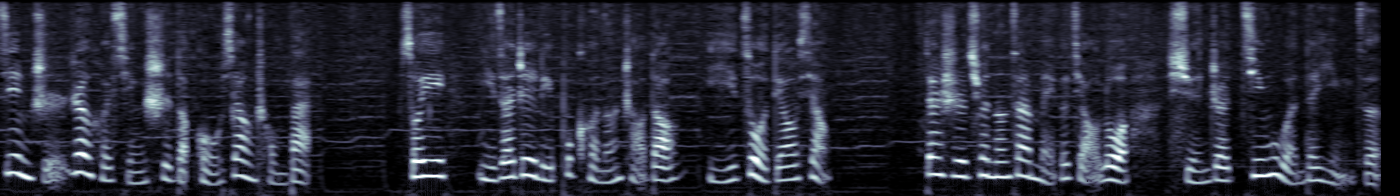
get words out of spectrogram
禁止任何形式的偶像崇拜，所以你在这里不可能找到一座雕像，但是却能在每个角落寻着经文的影子。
